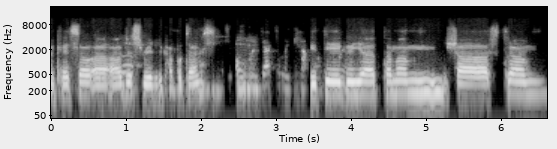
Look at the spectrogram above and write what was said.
Okay, so uh, I'll just read it a couple times. Oh, my dad's my cat. Iti wants bread. guyatamam shastram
